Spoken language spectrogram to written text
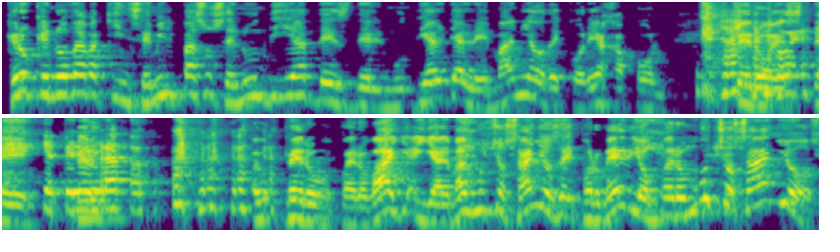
creo que no daba 15 mil pasos en un día desde el Mundial de Alemania o de Corea-Japón. Pero este. ya te pero, un rato. pero, pero vaya, y además muchos años de, por medio, pero muchos años.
